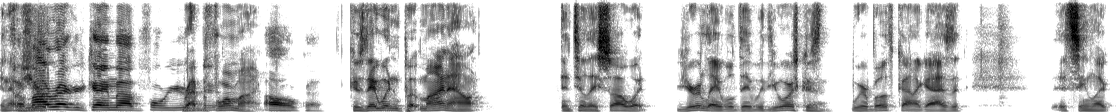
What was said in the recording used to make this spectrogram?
And that So was my your- record came out before you right before mine Oh, okay. because they wouldn't put mine out until they saw what your label did with yours because Yeah. we were both kind of guys that it seemed like,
